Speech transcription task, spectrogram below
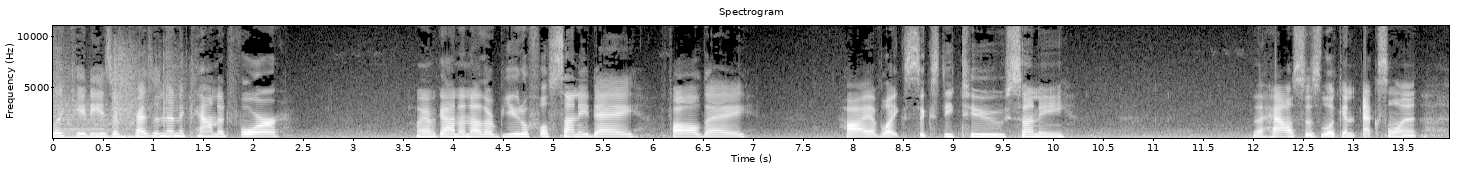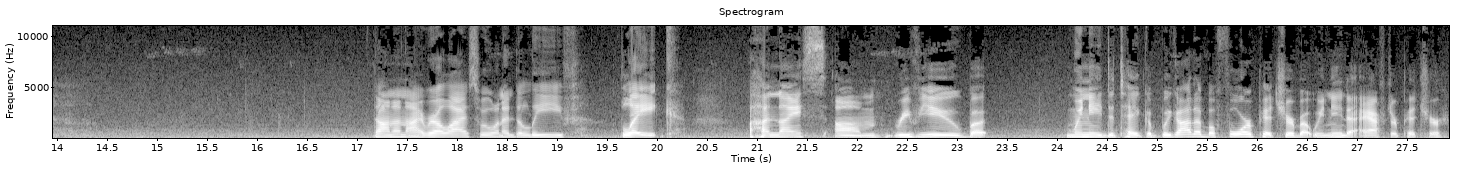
All the kitties are present and accounted for. We've got another beautiful sunny day, fall day. High of like 62, sunny. The house is looking excellent. Don and I realized we wanted to leave Blake a nice um, review, but we need to take a, we got a before picture, but we need an after picture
